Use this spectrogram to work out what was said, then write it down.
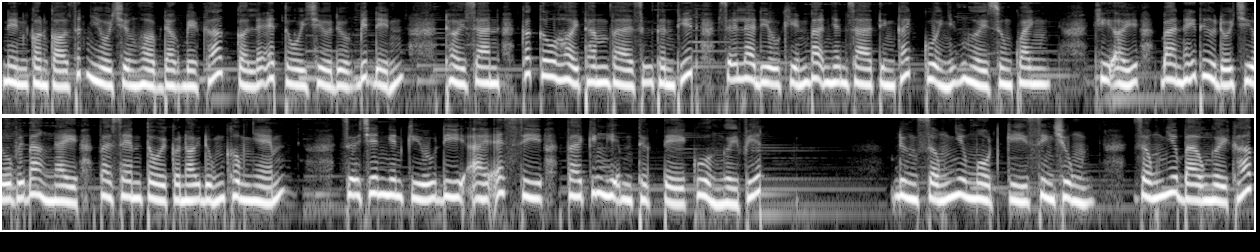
nên còn có rất nhiều trường hợp đặc biệt khác có lẽ tôi chưa được biết đến. Thời gian, các câu hỏi thăm và sự thân thiết sẽ là điều khiến bạn nhận ra tính cách của những người xung quanh. Khi ấy, bạn hãy thử đối chiếu với bảng này và xem tôi có nói đúng không nhé. Dựa trên nghiên cứu DISC và kinh nghiệm thực tế của người viết. Đừng sống như một ký sinh trùng. Giống như bao người khác,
